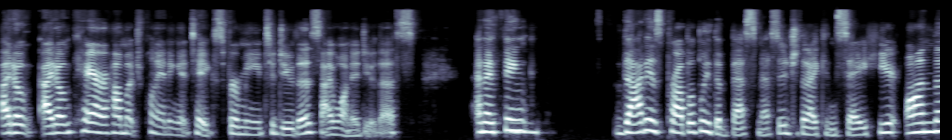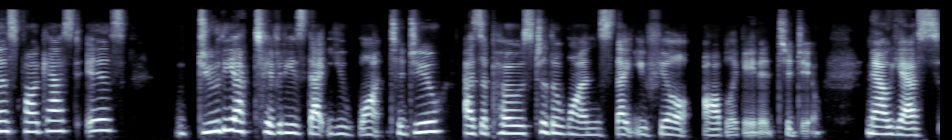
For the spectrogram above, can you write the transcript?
I don't I don't care how much planning it takes for me to do this. I want to do this. And I think Mm. that is probably the best message that I can say here on this podcast is do the activities that you want to do as opposed to the ones that you feel obligated to do. Now, yes,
